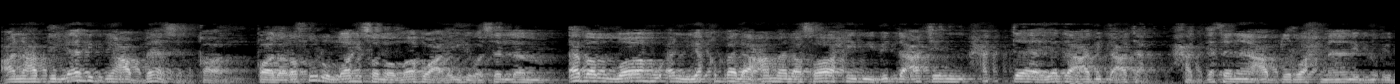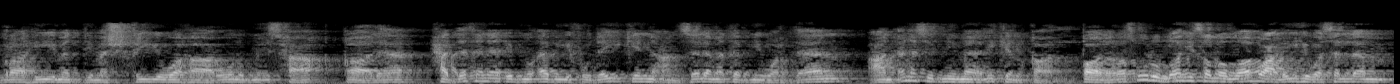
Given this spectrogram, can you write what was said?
عن عبد الله بن عباس قال قال رسول الله صلى الله عليه وسلم أبى الله أن يقبل عمل صاحب بدعة حتى يدع بدعته. حدثنا عبد الرحمن بن إبراهيم الدمشقي وهارون بن إسحاق قالا حدثنا ابن أبي فديك عن سلمة بن وردان عن أنس بن مالك قال قال رسول الله صلى الله عليه وسلم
